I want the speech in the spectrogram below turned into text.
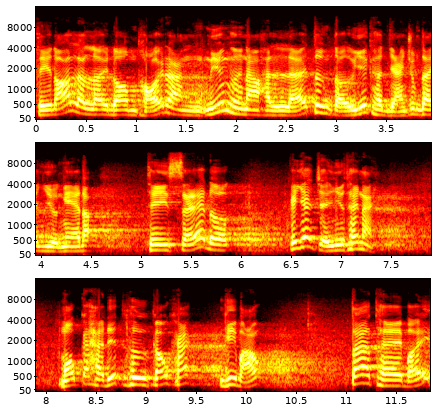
Thì đó là lời đồn thổi rằng nếu người nào hành lễ tương tự với hình dạng chúng ta vừa nghe đó, thì sẽ được cái giá trị như thế này. Một cái hadith hư cấu khác ghi bảo, ta thề bởi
